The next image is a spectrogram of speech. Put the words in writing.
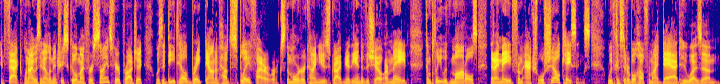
In fact, when I was in elementary school, my first science fair project was a detailed breakdown of how display fireworks, the mortar kind you described near the end of the show, are made, complete with models that I made from actual shell casings, with considerable help from my dad, who was um,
